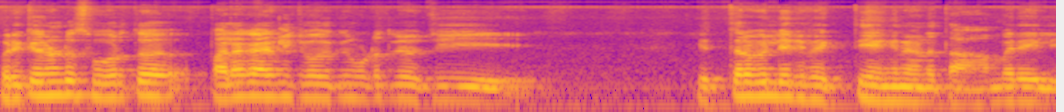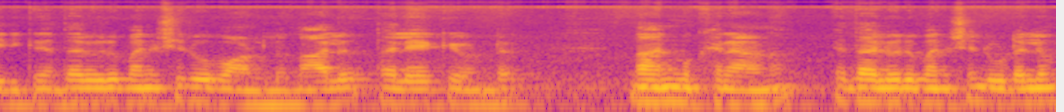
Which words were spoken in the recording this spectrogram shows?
ഒരിക്കലോട് സുഹൃത്ത് പല കാര്യങ്ങൾ ചോദിക്കുന്ന കൂട്ടത്തിൽ വെച്ച് ഈ ഇത്ര വലിയൊരു വ്യക്തി എങ്ങനെയാണ് താമരയിൽ ഇരിക്കുന്നത്? ഒരു മനുഷ്യരൂപമാണല്ലോ നാല് തലയൊക്കെ ഉണ്ട്. നാൻമുഖനാണ്. ഏതായാലും ഒരു മനുഷ്യന്റെ ഉടലും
